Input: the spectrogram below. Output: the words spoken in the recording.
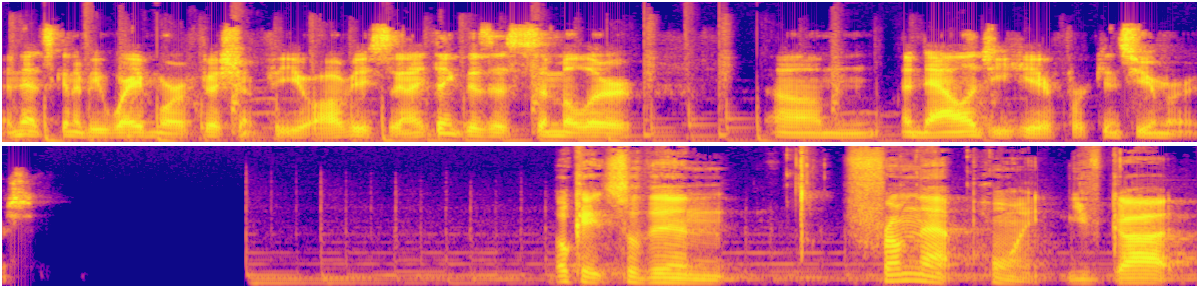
And that's going to be way more efficient for you, obviously. And I think there's a similar um, analogy here for consumers. Okay, so then from that point, you've got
